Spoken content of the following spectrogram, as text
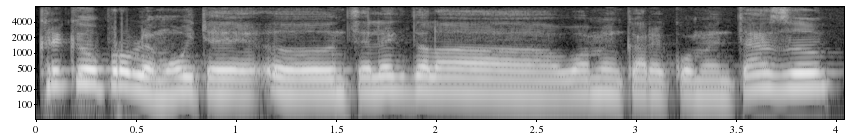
Cred că e o problemă. Uite, uh, înțeleg de la oameni care comentează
